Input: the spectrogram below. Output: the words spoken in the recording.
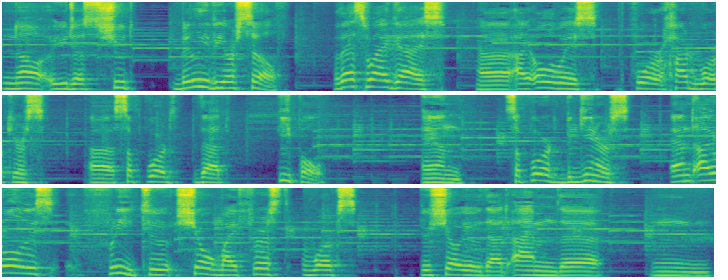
know you just should believe yourself. That's why guys i always for hard workers uh, support that people and support beginners. And I always free to show my first works to show you that I'm the mm,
